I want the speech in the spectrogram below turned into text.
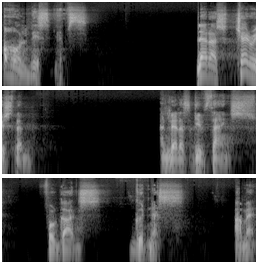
all these gifts. Let us cherish them and let us give thanks for God's goodness. Amen.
